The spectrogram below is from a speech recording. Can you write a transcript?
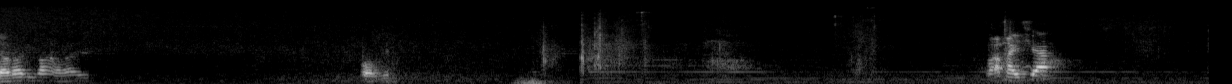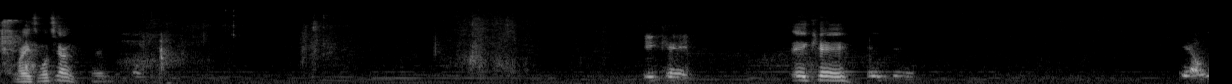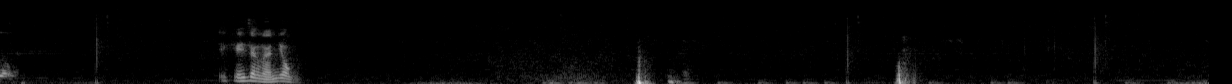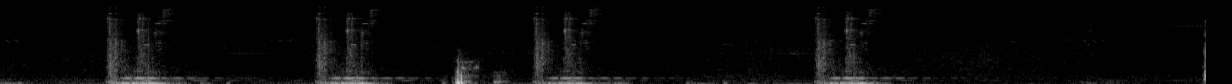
sau đó đi con học đi. Còn cái và mày chăng? Mày muốn chăng AK AK AK rằng là nhung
